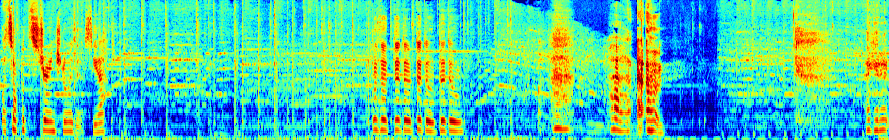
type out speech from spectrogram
what's up with the strange noises, yeah? Do do do do do do do do. I get it.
